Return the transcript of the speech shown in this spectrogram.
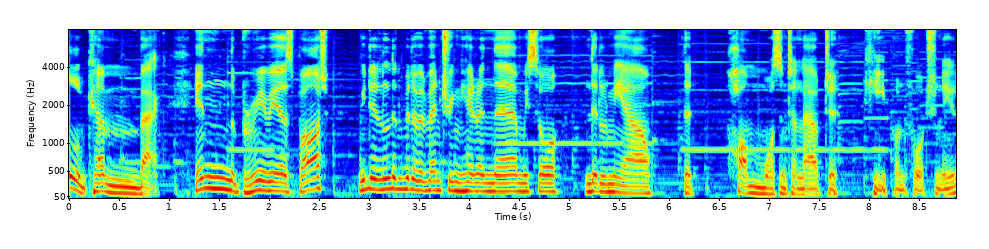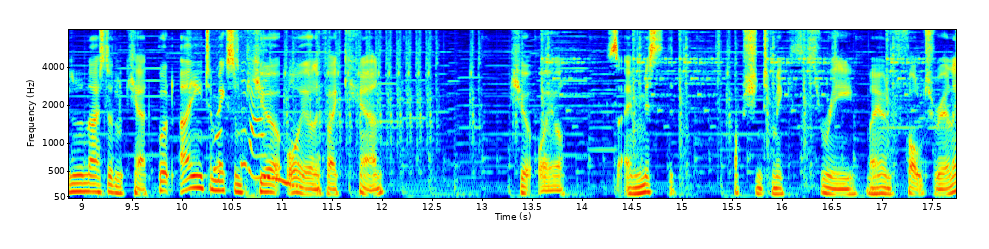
Welcome back! In the previous part, we did a little bit of adventuring here and there, and we saw Little Meow that Hom wasn't allowed to keep, unfortunately. It was a nice little cat, but I need to make some pure oil if I can. Pure oil. So I missed the option to make three. My own fault, really.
